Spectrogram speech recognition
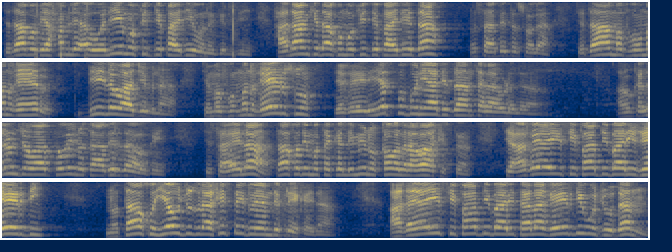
چې دا به بیا حمل اولی مفید دی فائدې ونه ګرځي حالان کې دا خو مفید دی فائدې ده نو ثابت سوله چې دا مفهومن غیر دی له واجب نه چې مفهومن غیر سو د غیریت په بنیاد ځان تر راوړل او کلن جواب کوي نو تعبیر دا وکي چې سائله تا خو د متکلمینو قول راواخسته چې هغه ای صفات باری غیر دي نو تا خو یو جز راخستی دویم دی فریخی دا هغه یی صفات دی باری تعالی غیر دی وجودن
